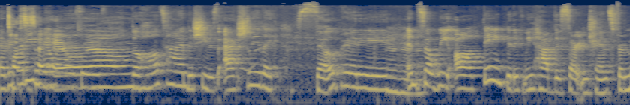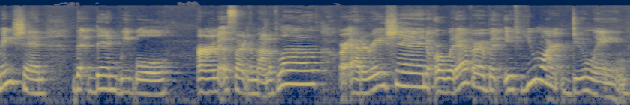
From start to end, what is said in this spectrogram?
everybody realizes the whole time that she was actually like so pretty. Mm-hmm. And so we all think that if we have this certain transformation, that then we will earn a certain amount of love or adoration or whatever. But if you aren't doing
